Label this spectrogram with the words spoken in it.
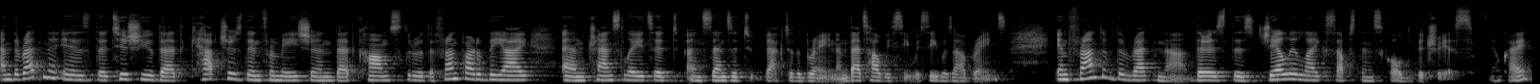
And the retina is the tissue that captures the information that comes through the front part of the eye and translates it and sends it to, back to the brain. And that's how we see. We see with our brains. In front of the retina, there is this jelly like substance called vitreous, okay?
